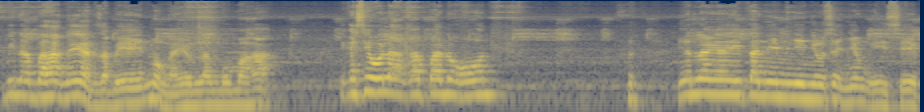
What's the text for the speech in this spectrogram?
binabaha na yan, sabihin mo, ngayon lang bumaha. Eh kasi wala ka pa noon. yan lang ang itanim ninyo sa inyong isip.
